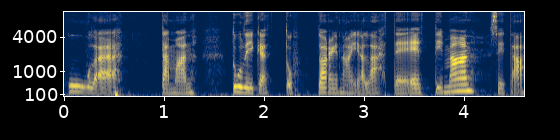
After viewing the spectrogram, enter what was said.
kuulee tämän tulikettu tarinan ja lähtee etsimään sitä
